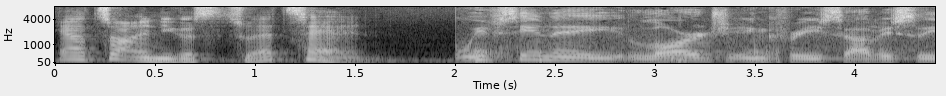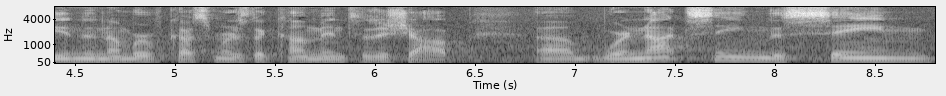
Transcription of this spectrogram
er hat so einiges zu erzählen. We've seen a large increase, obviously, in the number of customers that come into the shop. Um, we're not seeing the same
